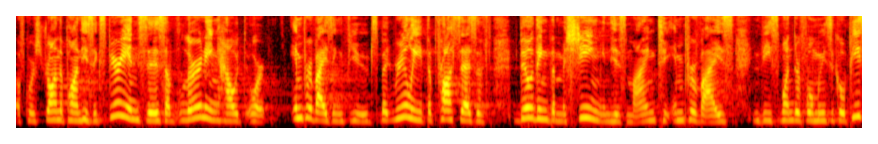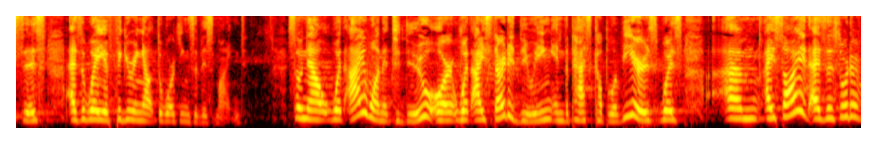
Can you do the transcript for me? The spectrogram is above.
of course, drawn upon his experiences of learning how, to, or improvising fugues, but really the process of building the machine in his mind to improvise these wonderful musical pieces as a way of figuring out the workings of his mind. So now what I wanted to do, or what I started doing in the past couple of years, was um, I saw it as a sort of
